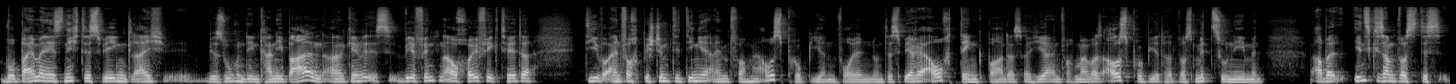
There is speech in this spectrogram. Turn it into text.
Wobei man jetzt nicht deswegen gleich, wir suchen den Kannibalen. Wir finden auch häufig Täter, die einfach bestimmte Dinge einfach mal ausprobieren wollen. Und das wäre auch denkbar, dass er hier einfach mal was ausprobiert hat, was mitzunehmen. Aber insgesamt, was das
